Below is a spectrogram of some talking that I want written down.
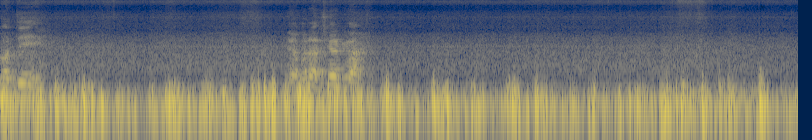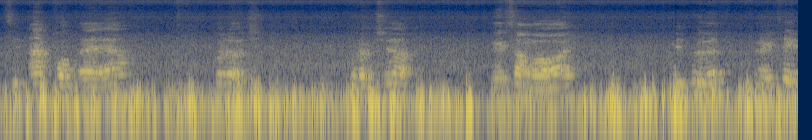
รถ ดิเดี๋ยวมาดัดเชือกดีกว่าสิทอัพพอแล้วกระโดดกระโดดเชือกเหนือสองร้อยวิดพื้นเหนือสิบ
